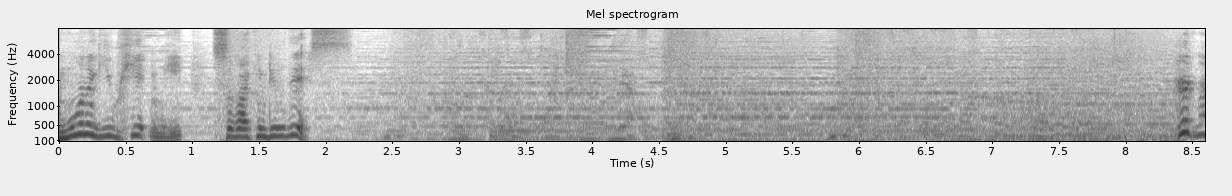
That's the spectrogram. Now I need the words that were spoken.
Can one of you hit me so I can do this? Hit me!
